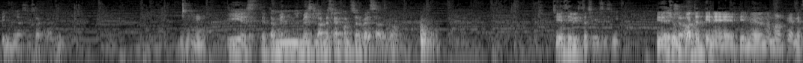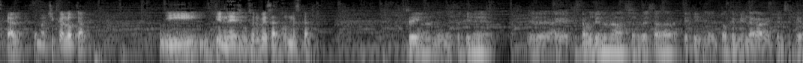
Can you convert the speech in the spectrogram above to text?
piñas se sacan. Mm. Y este también la mezclan con cervezas, ¿no? Sí, sí, viste, sí, sí, sí. Y de, De hecho, un cuate tiene, tiene una marca de mezcal que se llama Chica Loca y tiene su cerveza con mezcal. Sí, No, no, esta tiene. eh, aquí estamos viendo una cerveza que tiene toque miel de agave. Pensé que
